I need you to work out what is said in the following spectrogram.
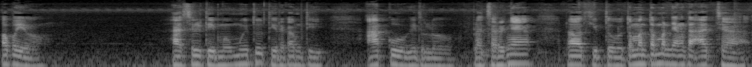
apa ya hasil demomu itu direkam di aku gitu loh. Belajarnya lewat gitu teman-teman yang tak ajak.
